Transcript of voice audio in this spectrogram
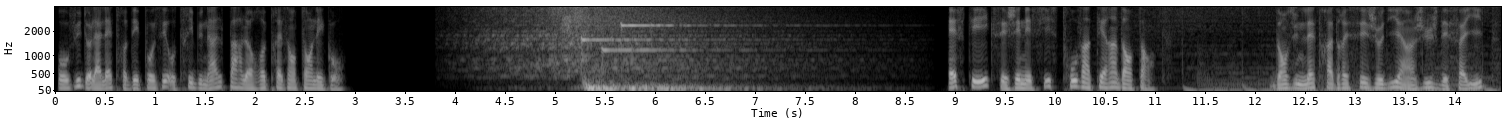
au vu de la lettre déposée au tribunal par leurs représentants légaux. FTX et Genesis trouvent un terrain d'entente. Dans une lettre adressée jeudi à un juge des faillites,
